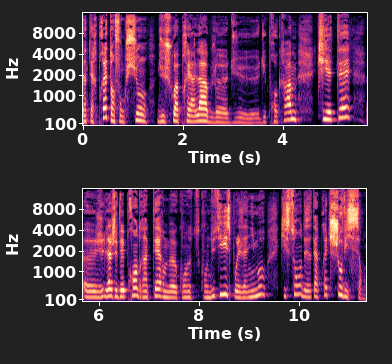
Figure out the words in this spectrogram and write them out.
interprètes en fonction du choix préalable du, programme qui étaient, euh, là je vais prendre un terme qu'on utilise pour les animaux, qui sont des interprètes chauvissants,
